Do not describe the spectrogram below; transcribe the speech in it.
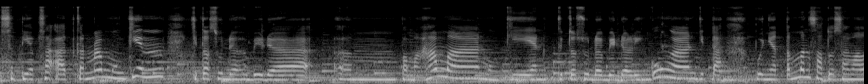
setiap saat. Karena mungkin kita sudah beda em, pemahaman mungkin kita sudah beda lingkungan kita punya teman satu sama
